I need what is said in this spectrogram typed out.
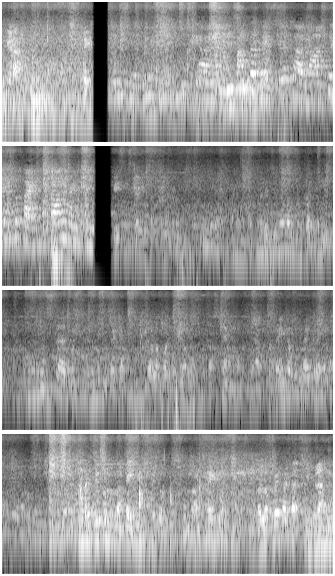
ఓకేనా? ఇబ్రాహిం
